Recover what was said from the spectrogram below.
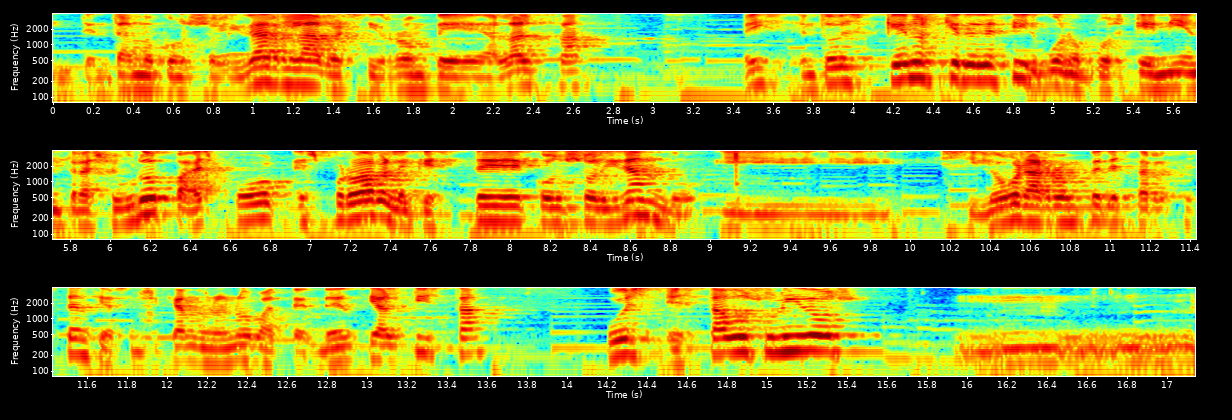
intentando consolidarla, a ver si rompe al alza. ¿Veis? Entonces, ¿qué nos quiere decir? Bueno, pues que mientras Europa es, es probable que esté consolidando y si logra romper estas resistencias, iniciando una nueva tendencia alcista, pues Estados Unidos, mmm,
